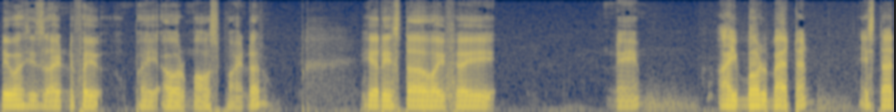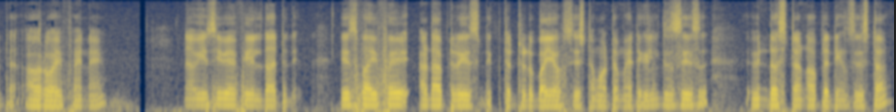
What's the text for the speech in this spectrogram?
device is identified by our mouse pointer. Here is the Wi-Fi name. Eyeball button is that our Wi-Fi name. Now you see I feel that this Wi-Fi adapter is dictated by our system automatically. This is Windows 10 operating system.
